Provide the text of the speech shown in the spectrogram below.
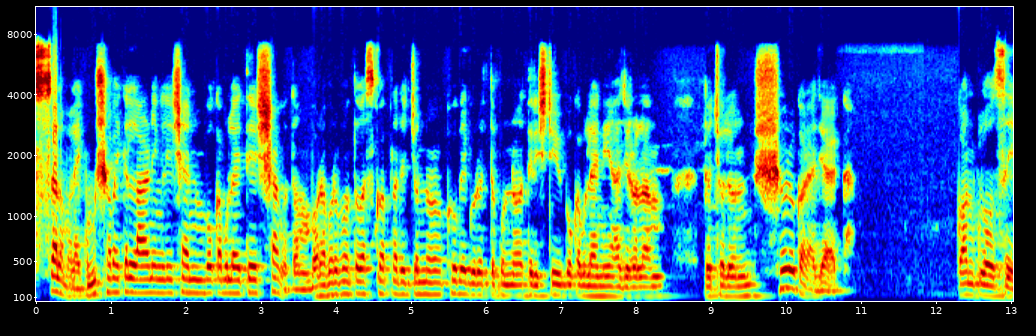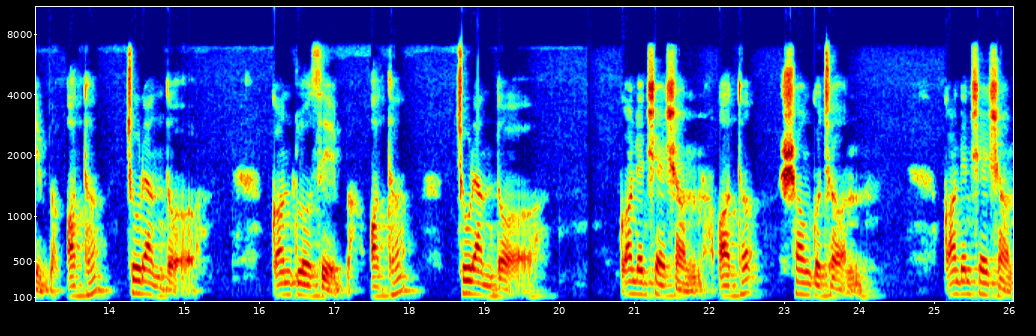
আসসালামু আলাইকুম। সবাইকে লার্ন ইংলিশ অ্যান্ড বোকাবুলাইতে স্বাগতম। বরাবর মতো আজকে আপনাদের জন্য খুবই গুরুত্বপূর্ণ তিরিশটি বোকাবুলাই নিয়ে হাজির হলাম। তো চলুন শুরু করা যাক। কনক্লুসিভ অর্থ চূড়ান্ত। কনক্লোসিভ অর্থ চূড়ান্ত। কন্ডেনসেশন অর্থ সংকোচন। কন্ডেনসেশন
